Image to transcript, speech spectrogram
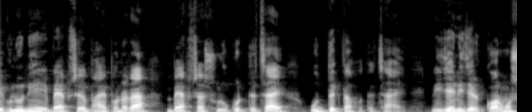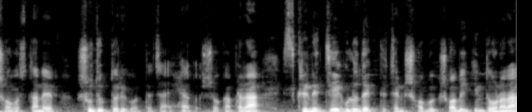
এগুলো নিয়ে ব্যবসায়ী ভাই বোনেরা ব্যবসা শুরু করতে চায় উদ্যোক্তা হতে চায়। নিজে নিজের কর্মসংস্থানের সুযোগ তৈরি করতে চায়। হ্যাঁ দর্শক, আপনারা স্ক্রিনে যেগুলো দেখতেছেন সব সবই কিন্তু ওনারা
